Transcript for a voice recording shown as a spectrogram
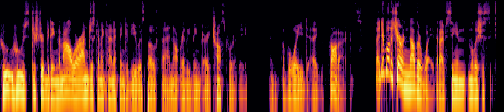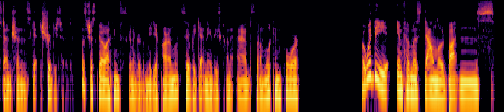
who who's distributing the malware. I'm just going to kind of think of you as both not really being very trustworthy and avoid uh, your products. I did want to share another way that I've seen malicious extensions get distributed. Let's just go, I think this is going to go to Mediafire, and let's see if we get any of these kind of ads that I'm looking for. But with the infamous download buttons,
